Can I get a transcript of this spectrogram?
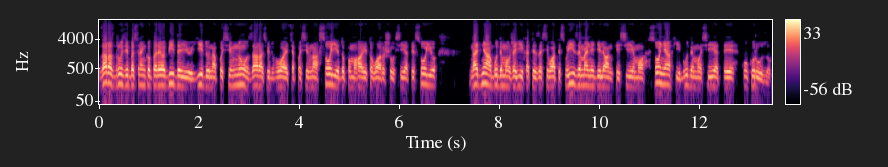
Зараз, друзі, безстренько переобідаю, їду на посівну. Зараз відбувається посівна сої, допомагаю товаришу сіяти сою. На днях будемо вже їхати засівати свої земельні ділянки, сіємо сонях і будемо сіяти кукурузу.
